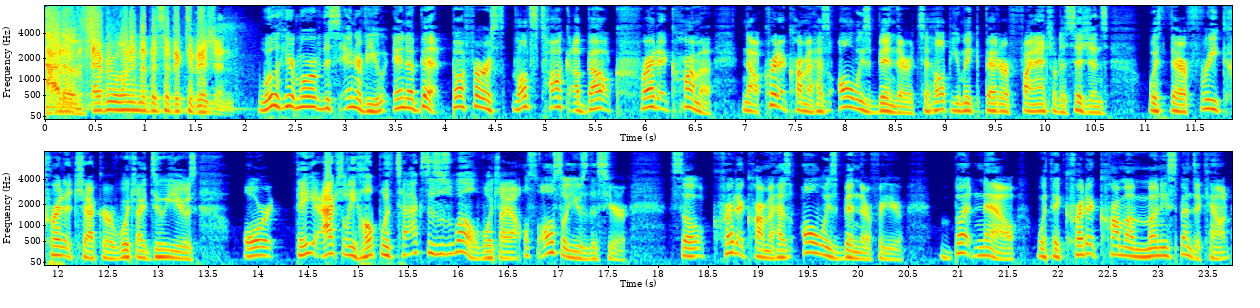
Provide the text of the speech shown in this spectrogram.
out, out of, of everyone in the Pacific Division We'll hear more of this interview in a bit, but first, let's talk about Credit Karma. Now, Credit Karma has always been there to help you make better financial decisions with their free credit checker, which I do use, or they actually help with taxes as well, which I also use this year. So, Credit Karma has always been there for you. But now, with a Credit Karma Money Spend account,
